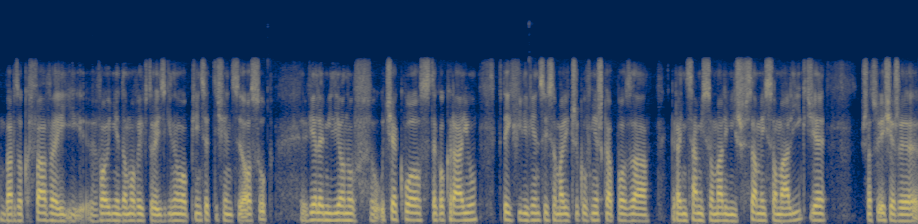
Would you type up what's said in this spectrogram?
bardzo krwawej wojnie domowej, w której zginęło 500 tysięcy osób Wiele milionów uciekło z tego kraju. W tej chwili więcej Somalijczyków mieszka poza granicami Somalii niż w samej Somalii, gdzie szacuje się, że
